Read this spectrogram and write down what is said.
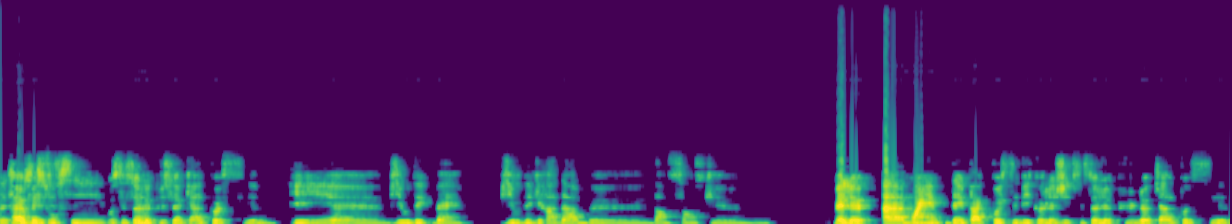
est-ce que Ah, c'est ben, c'est- sourcé? C'est ça, Ouais. le plus local possible et euh, biodé ben, biodégradable euh, dans le sens que mais le à moins d'impact possible écologique, c'est ça, le plus local possible,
